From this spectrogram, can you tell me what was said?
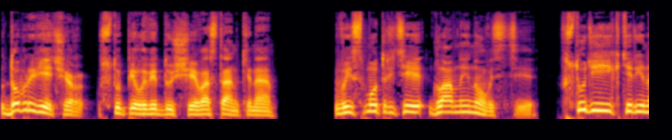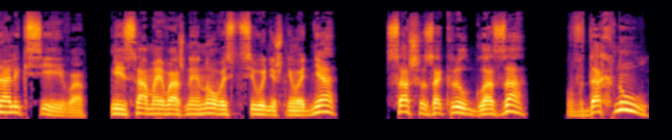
«Добрый вечер!» — вступила ведущая Востанкина. «Вы смотрите главные новости. В студии Екатерина Алексеева. И самая важная новость сегодняшнего дня — Саша закрыл глаза, вдохнул,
